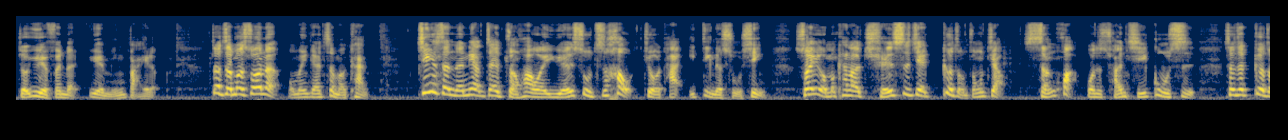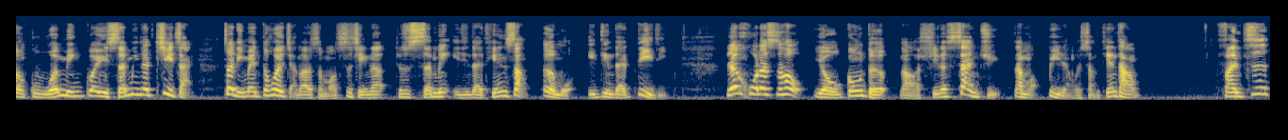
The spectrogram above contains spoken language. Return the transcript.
就越分的越明白了。这怎么说呢？我们应该这么看：精神能量在转化为元素之后，就有它一定的属性。所以，我们看到全世界各种宗教、神话或者传奇故事，甚至各种古文明关于神明的记载，这里面都会讲到什么事情呢？就是神明一定在天上，恶魔一定在地底。人活的时候有功德啊，行了善举，那么必然会上天堂；反之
